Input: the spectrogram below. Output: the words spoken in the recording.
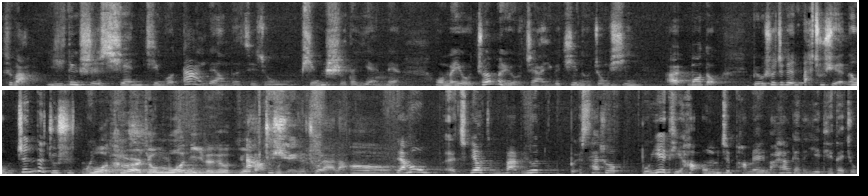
是吧？一定是先经过大量的这种平时的演练。我们有专门有这样一个技能中心，呃，model，比如说这个人大出血，那我们真的就是模特就模拟的就有大出血就出来了。哦，然后呃要怎么办？比如说他说补液体，哈，我们这旁边马上给他液体，他就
